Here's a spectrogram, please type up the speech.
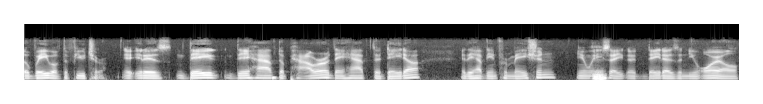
the wave of the future. It, it is they they have the power, they have the data, they have the information. You know, when mm-hmm. you say that data is the new oil,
